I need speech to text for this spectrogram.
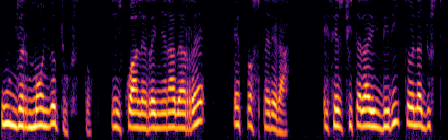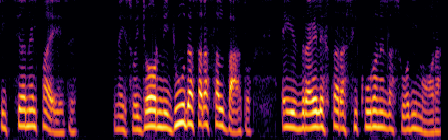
un germoglio giusto il quale regnerà da re e prospererà, eserciterà il diritto e la giustizia nel paese. Nei suoi giorni Giuda sarà salvato e Israele starà sicuro nella sua dimora.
